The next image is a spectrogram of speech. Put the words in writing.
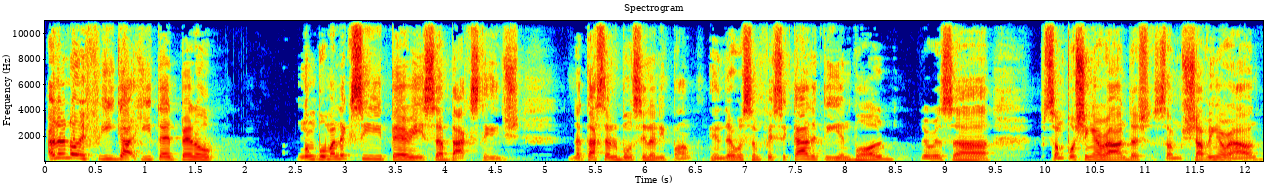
I don't know if he got heated pero nung bumalik si Perry sa backstage, nagkasalubong sila ni Punk and there was some physicality involved. There was uh some pushing around, there's some shoving around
